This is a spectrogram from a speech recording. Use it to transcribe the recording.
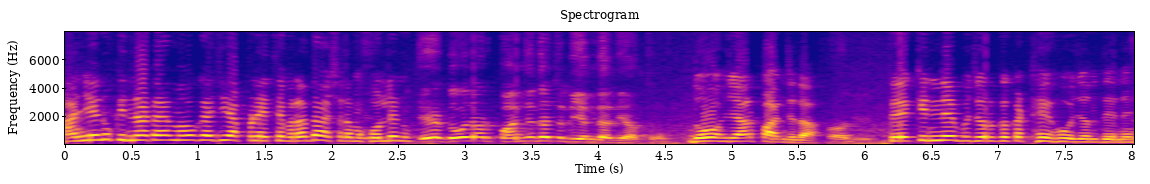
ਹਾਂਜੀ ਇਹਨੂੰ ਕਿੰਨਾ ਟਾਈਮ ਹੋ ਗਿਆ ਜੀ ਆਪਣੇ ਇੱਥੇ ਵਰਧ ਆਸ਼ਰਮ ਖੋਲੇ ਨੂੰ? ਇਹ 2005 ਦਾ ਚੱਲੀ ਜਾਂਦਾ ਜੀ ਯਾਤਰਾ 2005 ਦਾ। ਹਾਂਜੀ। ਤੇ ਕਿੰਨੇ ਬਜ਼ੁਰਗ ਇਕੱਠੇ ਹੋ ਜਾਂਦੇ ਨੇ?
